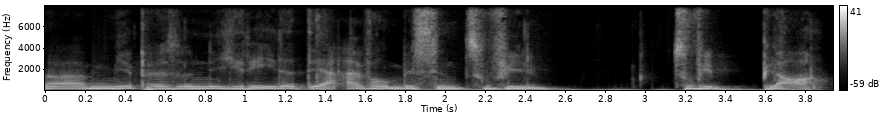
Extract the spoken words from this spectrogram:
Äh, mir persönlich redet der einfach ein bisschen zu viel, zu viel bla.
